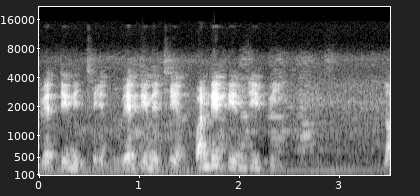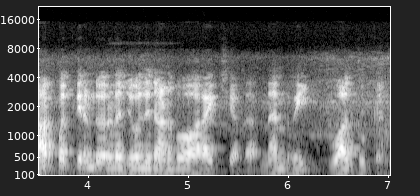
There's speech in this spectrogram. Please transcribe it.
வெற்றி நிச்சயம். வெற்றி நிச்சயம். பண்டிட் எம்ஜிபி நாற்பத்தி இரண்டு வருட ஜோதிட அனுபவ ஆராய்ச்சியாளர். நன்றி. வாழ்த்துக்கள்.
